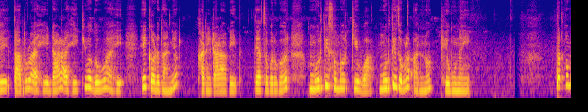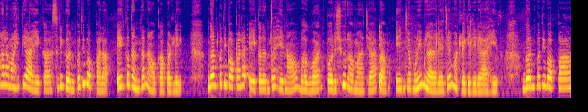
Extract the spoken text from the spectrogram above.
जे तांदूळ आहे डाळ आहे किंवा गहू आहे हे कडधान्य खाणे टाळावेत. त्याचबरोबर मूर्तीसमोर किंवा मूर्तीजवळ अन्न ठेवू नये. तर तुम्हाला माहिती आहे का श्री गणपती बाप्पाला एकदंत नाव का पडले? गणपती बाप्पाला एकदंत हे नाव भगवान परशुरामाच्या यांच्यामुळे मिळाल्याचे म्हटले गेलेले आहेत गणपती बाप्पा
